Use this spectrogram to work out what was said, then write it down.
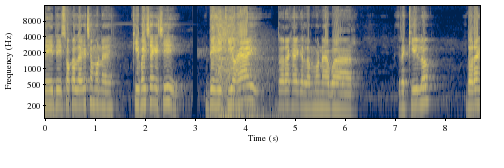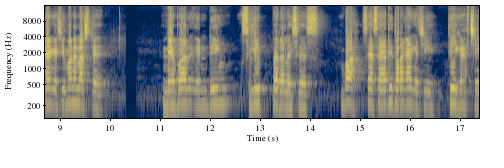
দেই দেই, সকাল হয়ে গেছে মনে। কি ভাই চা গেছি দেহি কি হয় ধরা খাই গেলাম মনে আবার এটা কি হলো ধরা খাই গেছি মানে লাস্টে নেভার এন্ডিং স্লিপ প্যারালাইসিস বাহ শেষে আদি ধরা খাই গেছি। ঠিক আছে।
